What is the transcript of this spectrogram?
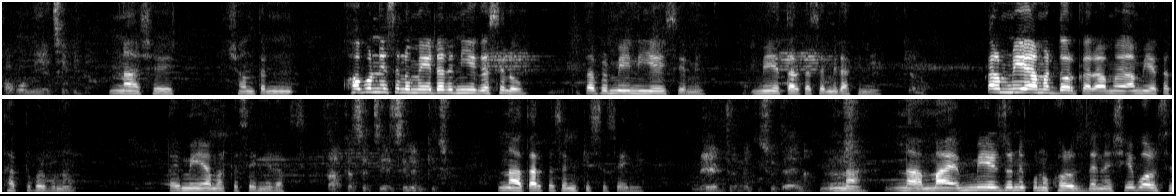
খবর নিয়েছে কিনা? না সে সন্তান খবর নিয়েছিল মেয়েটারে নিয়ে গেছিল তারপর মেয়ে নিয়ে এসে আমি মেয়ে তার কাছে আমি রাখিনি। কেন? কারণ মেয়ে আমার দরকার আমি একা থাকতে পারব না। তাই মেয়ে আমার কাছে এনে রাখছি। তার কাছে চেয়েছিলেন কিছু? না তার কাছে আমি কিছু চাইনি। মেয়ের জন্য কিছু দেয় না? না না মেয়ের জন্য কোনো খরচ দেয় না। সে বলছে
